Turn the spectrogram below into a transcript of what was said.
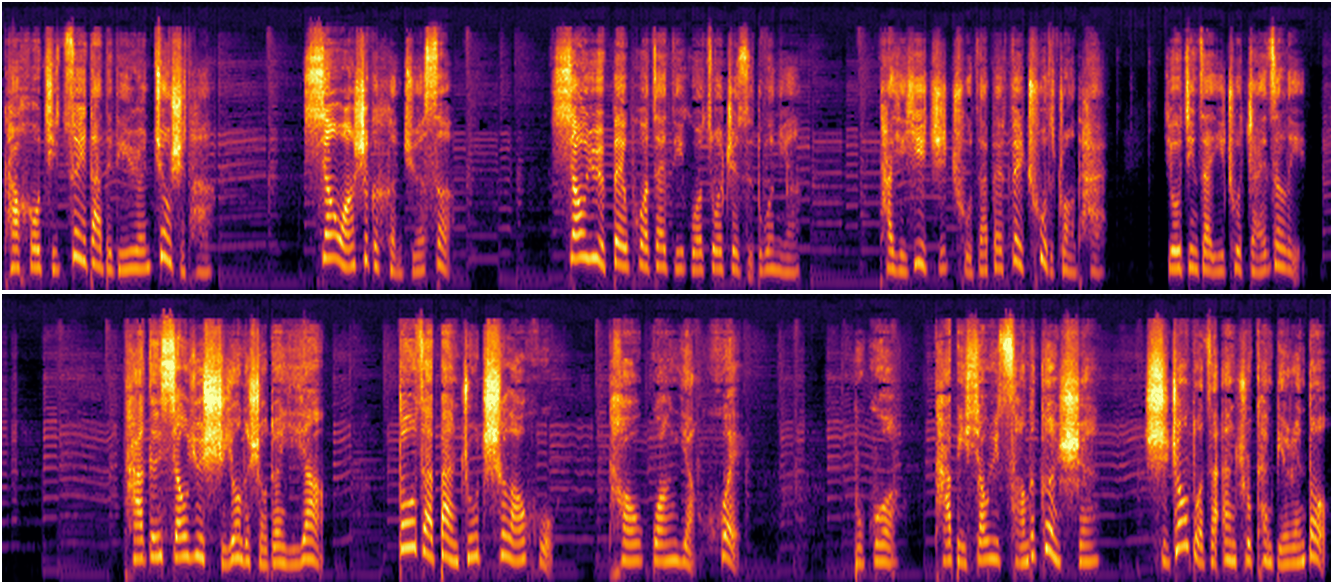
他后期最大的敌人就是他。襄王是个狠角色，萧玉被迫在敌国做质子多年，他也一直处在被废黜的状态，幽禁在一处宅子里。他跟萧玉使用的手段一样，都在扮猪吃老虎，韬光养晦。不过他比萧玉藏得更深，始终躲在暗处看别人斗，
